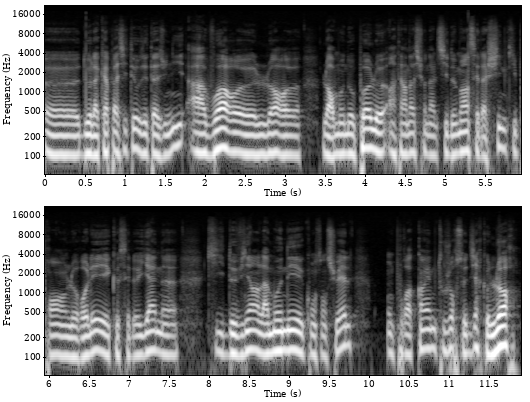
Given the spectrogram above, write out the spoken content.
euh, de la capacité aux États-Unis à avoir euh, leur, euh, leur monopole international. Si demain c'est la Chine qui prend le relais et que c'est le yuan qui devient la monnaie consensuelle, on pourra quand même toujours se dire que l'or,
